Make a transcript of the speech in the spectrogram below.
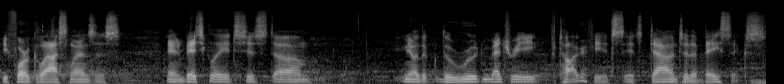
before glass lenses, and basically it's just um, you know the, the rudimentary photography. It's it's down to the basics.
